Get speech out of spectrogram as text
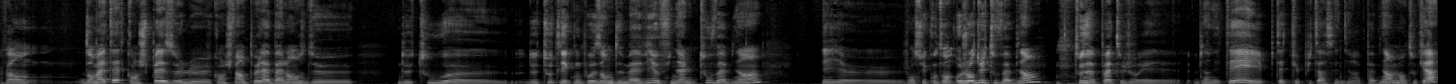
Enfin, dans ma tête, quand je pèse le. Quand je fais un peu la balance de, de, tout, de toutes les composantes de ma vie, au final, tout va bien. Et j'en suis contente. Aujourd'hui, tout va bien. Tout n'a pas toujours bien été. Et peut-être que plus tard, ça n'ira pas bien. Mais en tout cas,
